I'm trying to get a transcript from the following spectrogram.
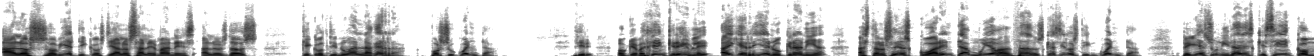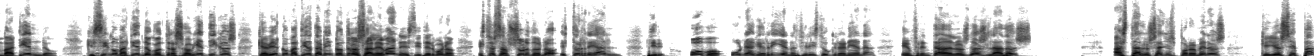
a los soviéticos y a los alemanes, a los dos, que continúan la guerra por su cuenta. Es decir, aunque parezca increíble, hay guerrilla en Ucrania hasta los años 40 muy avanzados, casi los 50. Pequeñas unidades que siguen combatiendo, que siguen combatiendo contra soviéticos que habían combatido también contra los alemanes. Dices, bueno, esto es absurdo, no, esto es real. Es decir, hubo una guerrilla nacionalista ucraniana enfrentada de los dos lados hasta los años, por lo menos, que yo sepa,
